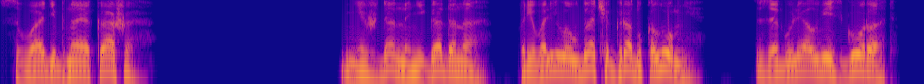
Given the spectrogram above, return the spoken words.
Свадебная каша Нежданно-негаданно привалила удача к граду Коломне. Загулял весь город,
